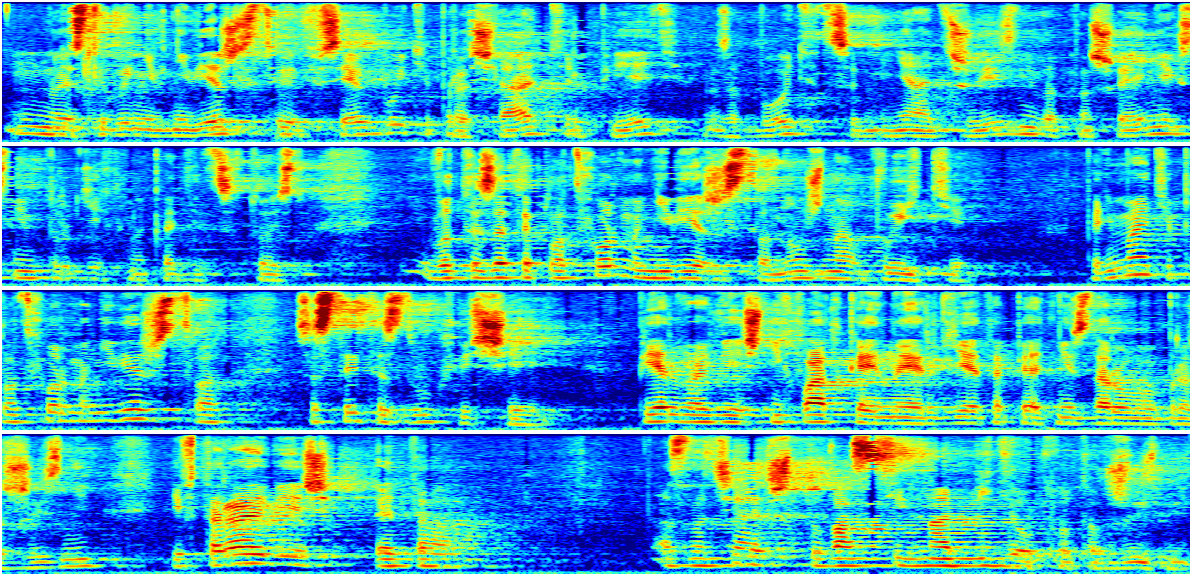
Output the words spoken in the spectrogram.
Ну, если вы не в невежестве, всех будете прощать, терпеть, заботиться, менять жизнь, в отношениях с ним других находиться. То есть, вот из этой платформы невежества нужно выйти. Понимаете, платформа невежества состоит из двух вещей. Первая вещь – нехватка энергии, это опять нездоровый образ жизни. И вторая вещь – это означает, что вас сильно обидел кто-то в жизни.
